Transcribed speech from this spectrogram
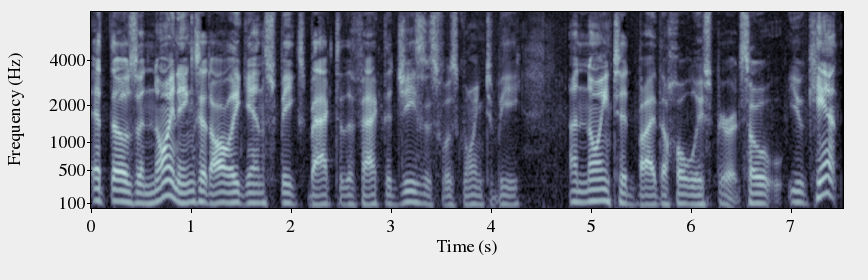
at those anointings, it all again speaks back to the fact that Jesus was going to be anointed by the Holy Spirit. So you can't,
